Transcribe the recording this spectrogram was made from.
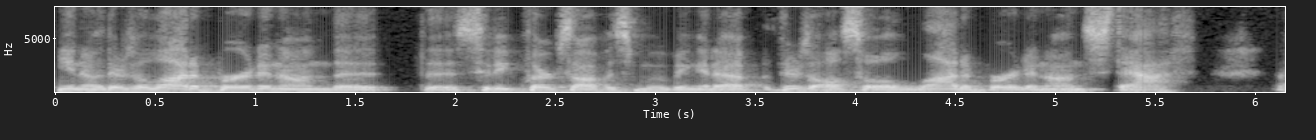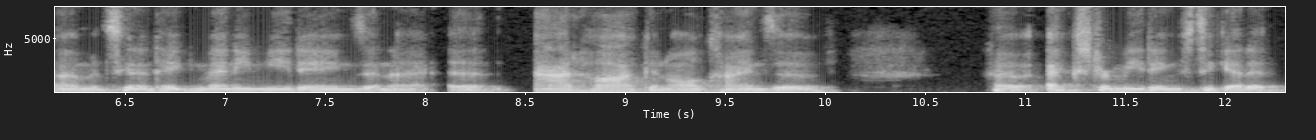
you know there's a lot of burden on the the city clerk's office moving it up. There's also a lot of burden on staff. Um, it's going to take many meetings and a, a ad hoc and all kinds of uh, extra meetings to get it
